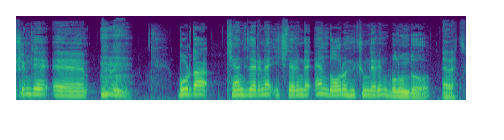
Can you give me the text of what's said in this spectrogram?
şimdi e, burada kendilerine içlerinde en doğru hükümlerin bulunduğu, Evet.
